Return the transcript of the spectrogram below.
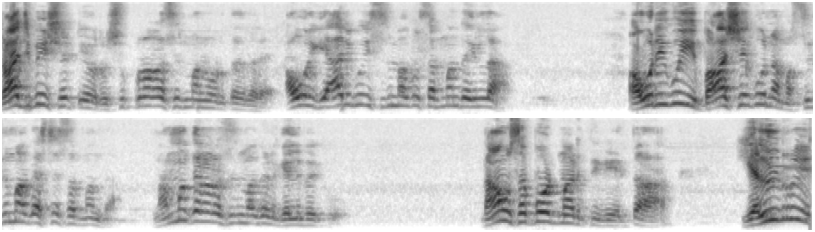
ರಾಜ್ಬೀರ್ ಶೆಟ್ಟಿ ಅವರು ಶುಕ್ರವಾರ ಸಿನಿಮಾ ನೋಡ್ತಾ ಇದ್ದಾರೆ. ಅವ್ರಿಗೆ ಯಾರಿಗೂ ಈ ಸಿನಿಮಾಗೂ ಸಂಬಂಧ ಇಲ್ಲ. ಅವರಿಗೂ ಈ ಭಾಷೆಗೂ ನಮ್ಮ ಸಿನಿಮಾಗಷ್ಟೇ ಸಂಬಂಧ. ನಮ್ಮ ಕನ್ನಡ ಸಿನಿಮಾಗಳು ಗೆಲ್ಲಬೇಕು. ನಾವು ಸಪೋರ್ಟ್ ಮಾಡ್ತೀವಿ ಅಂತ ಎಲ್ಲರೂ ಈ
